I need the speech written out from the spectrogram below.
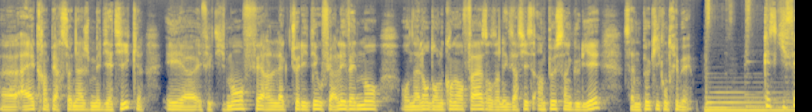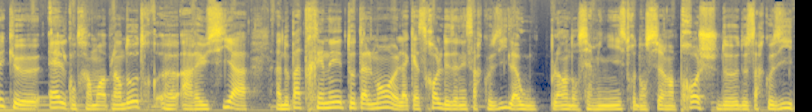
à, être un personnage médiatique et euh, effectivement faire l'actualité ou faire l'événement en allant dans le camp d'en face dans un exercice un peu singulier, ça ne peut qu'y contribuer. Qu'est-ce qui fait que elle, contrairement à plein d'autres, euh, a réussi à, à, ne pas traîner totalement euh, la casserole des années Sarkozy, là où? D'anciens ministres, d'anciens proches de, Sarkozy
